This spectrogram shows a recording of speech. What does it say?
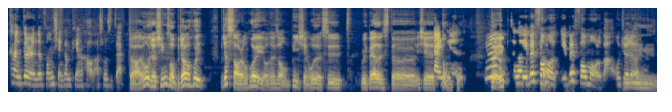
看个人的风险跟偏好啦。说实在，对啊，因为我觉得新手比较会，比较少人会有那种避险或者是 rebalance 的一些动作。因为整个也被 formal 也被 formal 了吧？我觉得，嗯，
